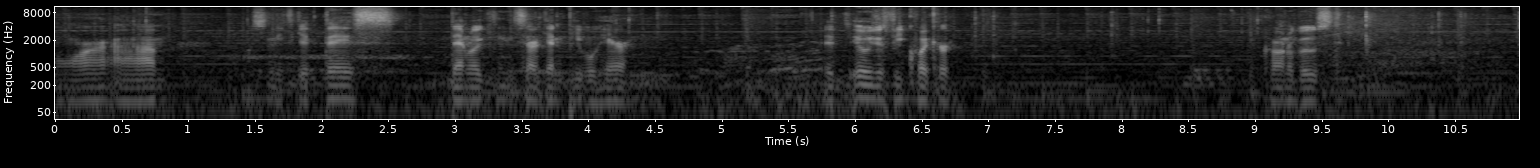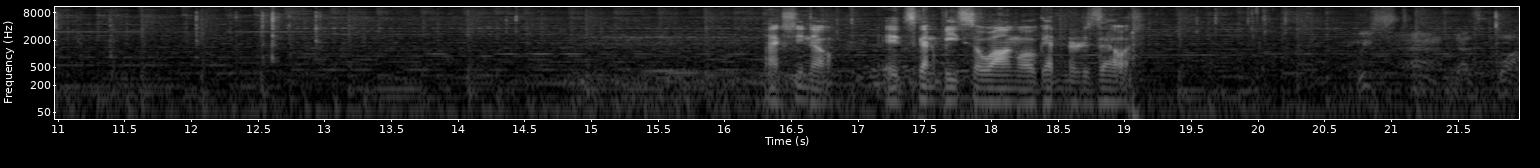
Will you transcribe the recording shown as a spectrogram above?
more. Um, also need to get this. Then we can start getting people here. It, it will just be quicker. Chrono boost. Actually, no. It's gonna be so long while getting her to Zealot. We stand as one.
